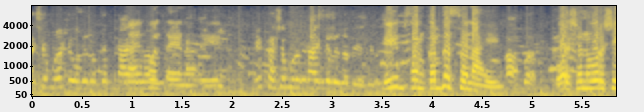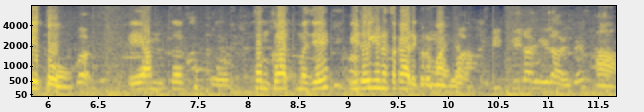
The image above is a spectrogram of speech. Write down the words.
कशामुळे ठेवले जातात काय काय बोलता येणार आहे? हे कशामुळे काय केलं जाते हे संकट सण आहे. हा बर. वर्षानुवर्ष येतो. बर. हे आमचं सुक- संक्रांत म्हणजे इडे घेण्याचा कार्यक्रम आहे. बर. ही इडा इडा आहे ते? हा.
